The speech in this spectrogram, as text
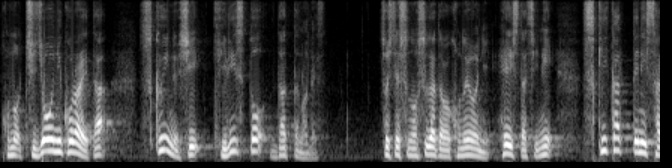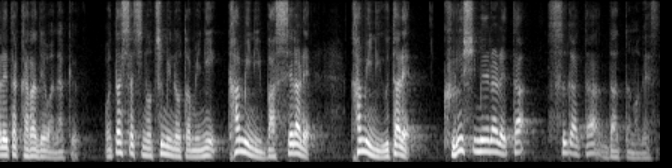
この地上に来られた救い主キリストだったのです。そしてその姿はこのように兵士たちに好き勝手にされたからではなく私たちの罪のために神に罰せられ神に打たれ苦しめられた姿だったのです。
